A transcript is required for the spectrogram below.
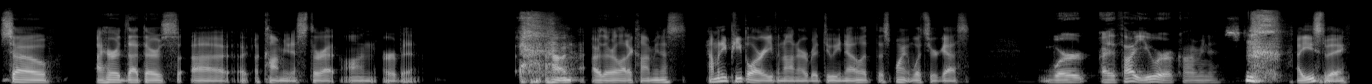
So I heard that there's uh, a, a communist threat on Urbit. Are there a lot of communists? How many people are even on Urbit? Do we know at this point? What's your guess? We're I thought you were a communist. I used to be.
